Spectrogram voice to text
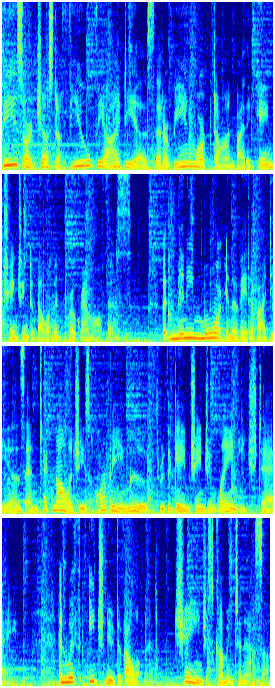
These are just a few of the ideas that are being worked on by the Game Changing Development Program Office. But many more innovative ideas and technologies are being moved through the game changing lane each day. And with each new development, change is coming to NASA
